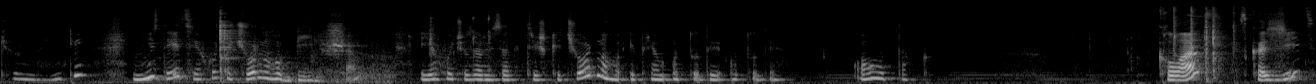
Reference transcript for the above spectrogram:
Чорненький. Мені здається, я хочу чорного більше. І я хочу зараз взяти трішки чорного і прям отуди, отуди. Отак. Клас? Скажіть?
